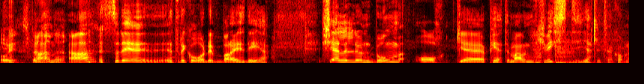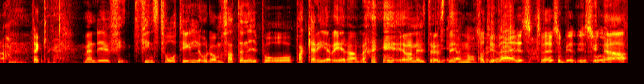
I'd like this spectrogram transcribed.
Oj, spännande. Ja, ja, så det är ett rekord bara i det. Kjell Lundbom och eh, Peter Malmqvist, hjärtligt välkomna. Tack. Men det fi- finns två till och de satte ni på att packa ner eran, eran utrustning. Ja, Ja, tyvärr, tyvärr så blev det ju så. Ja,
